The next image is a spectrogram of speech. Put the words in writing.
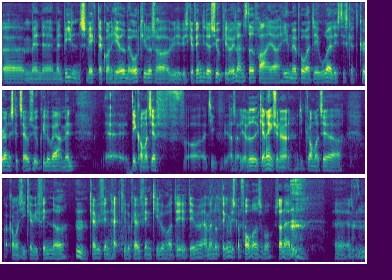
øh, men, øh, men bilens vægt er kun hævet med 8 kilo, så vi, vi skal finde de der 7 kilo et eller andet sted fra. Jeg er helt med på, at det er urealistisk, at kørerne skal tage 7 kilo hver, men øh, det kommer til at... Og de, altså, jeg ved, jeg kender ingeniørerne, de kommer til at og kommer og sige, kan vi finde noget? Mm. Kan vi finde en halv kilo? Kan vi finde en kilo? Og det, det, er man, det kan man lige så godt forberede sig på. Sådan er det. øh, mm.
